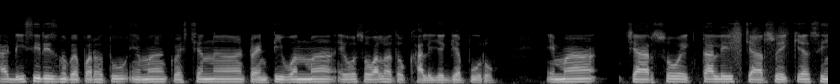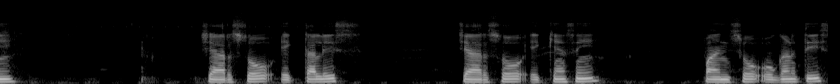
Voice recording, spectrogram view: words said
આ ડી સિરીઝનું પેપર હતું. એમાં ક્વેશ્ચન ટ્વેન્ટી વનમાં એવો સવાલ હતો, ખાલી જગ્યા પૂરો. એમાં ચારસો એકતાલીસ, ચારસો એક્યાસી, ચારસો એકતાલીસ, ચારસો એક્યાસી, પાંચસો ઓગણત્રીસ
